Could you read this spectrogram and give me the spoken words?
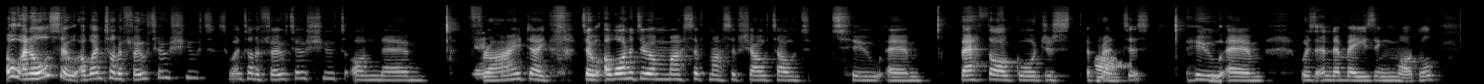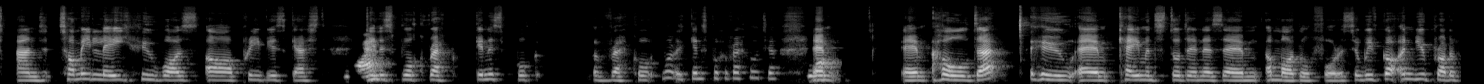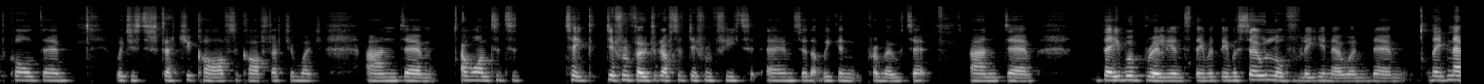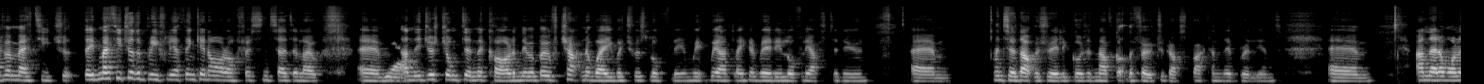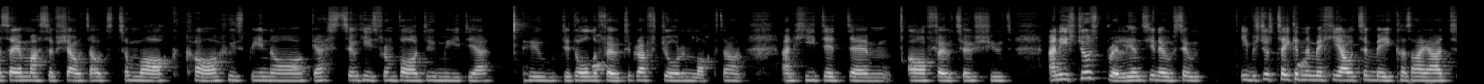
oh, and also I went on a photo shoot. So I went on a photo shoot on um Yeah. Friday. So I want to do a massive, massive shout out to um Beth, our gorgeous apprentice, who um was an amazing model, and Tommy Lee, who was our previous guest, Yeah. Guinness Book rec- Guinness Book of Record. What is Guinness Book of Records? Yeah. Yeah. Um, um, holder who um, came and stood in as um, a model for us. So we've got a new product called, um, which is to stretch your calves, a calf stretching wedge, and um, I wanted to take different photographs of different feet um, so that we can promote it. And um, they were brilliant. They were they were so lovely, you know, and um, they'd never met each other. They'd met each other briefly, I think, in our office and said hello. Um, Yeah. And they just jumped in the car and they were both chatting away, which was lovely. And we, we had like a really lovely afternoon. Um, and so that was really good. And I've got the photographs back and they're brilliant. Um, and then I want to say a massive shout out to Mark Carr, who's been our guest. So he's from Vardu Media, who did all the photographs during lockdown. And he did um, our photo shoot. And he's just brilliant, you know. So he was just taking the mickey out of me because I had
